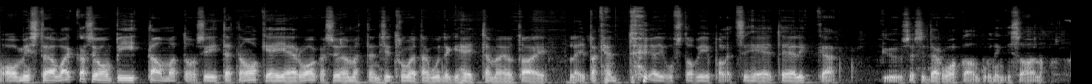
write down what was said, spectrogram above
omistaja, vaikka se on piittaamaton siitä, että no okei, ei ruoka syömättä, niin sitten ruvetaan kuitenkin heittämään jotain leipäkänttyä ja juustoviipalet siihen eteen, eli kyllä se sitä ruokaa on kuitenkin saanut.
